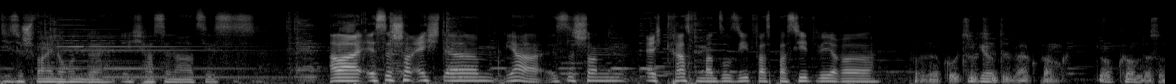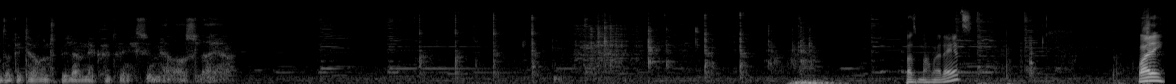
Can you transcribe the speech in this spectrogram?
Diese Schweinehunde. Ich hasse Nazis. Aber es ist schon echt, ähm, ja, es ist schon echt krass, wenn man so sieht, was passiert wäre. Eine sortierte Werkbank. Glaub kaum, dass unser Gitarrenspieler meckert, wenn ich sie mir ausleihe. Was machen wir da jetzt? Weil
